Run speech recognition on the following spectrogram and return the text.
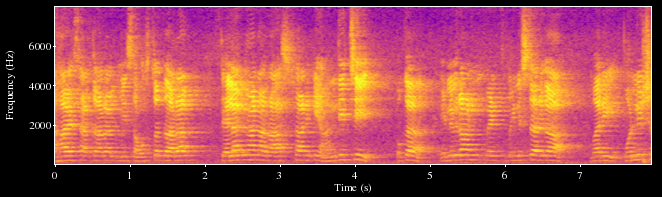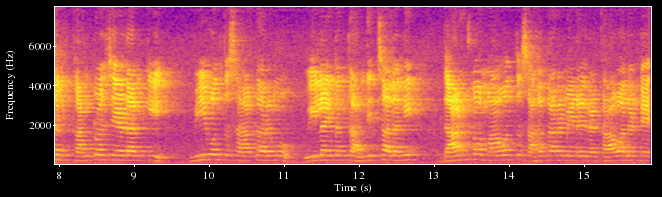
సహాయ సహకారాలు మీ సంస్థ ద్వారా తెలంగాణ రాష్ట్రానికి అందించి ఒక ఎన్విరాన్మెంట్ మినిస్టర్గా మరి పొల్యూషన్ కంట్రోల్ చేయడానికి మీ వంతు సహకారము వీలైనంత అందించాలని దాంట్లో మా వంతు సహకారం ఏదైనా కావాలంటే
